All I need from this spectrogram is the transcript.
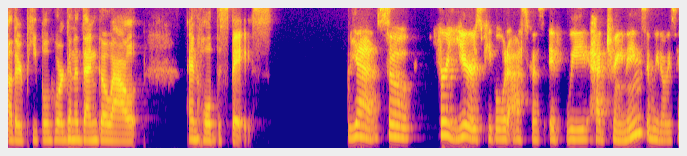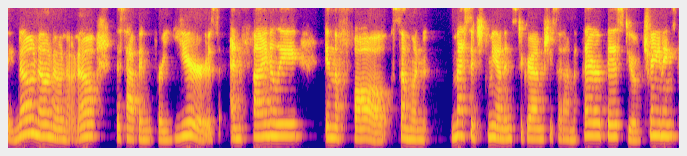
other people who are going to then go out and hold the space? Yeah. So for years, people would ask us if we had trainings, and we'd always say, no, no, no, no, no. This happened for years. And finally, in the fall, someone messaged me on Instagram. She said, I'm a therapist. You have trainings.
